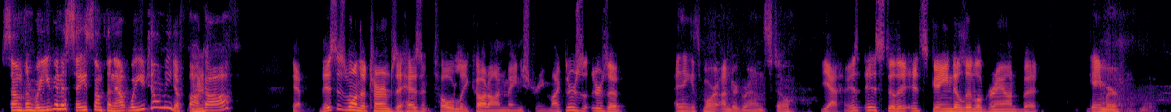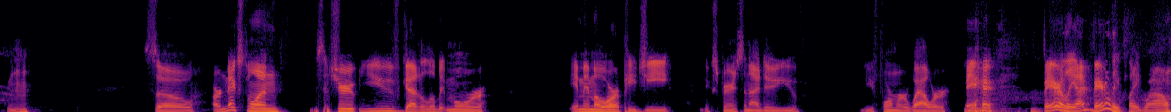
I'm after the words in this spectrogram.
something? Were you going to say something out? Were you telling me to fuck Mhm. off? Yeah, this is one of the terms that hasn't totally caught on mainstream. Like there's there's a I think it's more underground still. yeah, it's, it's still it's gained a little ground, but Gamer. mhm. so our next one, since you're you've got a little bit more MMORPG experience than I do, you you former WoWer. you- barely. I barely played WoW.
